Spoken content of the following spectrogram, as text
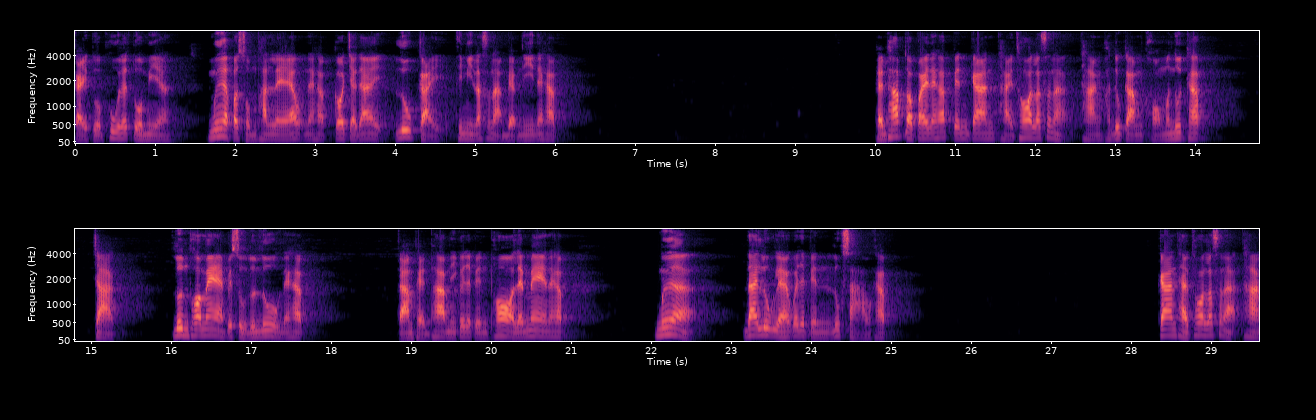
ไก่ตัวผู้และตัวเมีย เมื่อผสมพันธุ์แล้วนะครับ ก็จะได้ลูกไก่ที่มีลักษณะแบบนี้นะครับ แผนภาพต่อไปนะครับ เป็นการถ่ายทอดลักษณะทางพันธุกรรมของมนุษย์ครับ จากรุ่นพ่อแม่ไปสู่รุ่นลูกนะครับ ตามแผนภาพนี้ก็จะเป็นพ่อและแม่นะครับ เมื่อได้ลูกแล้วก็จะเป็นลูกสาวครับ การถ่ายทอดลักษณะทาง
